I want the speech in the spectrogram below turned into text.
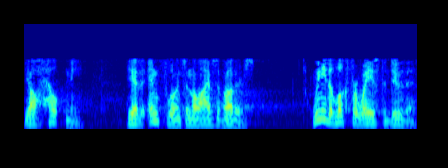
Y'all help me. He has influence in the lives of others. We need to look for ways to do this.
